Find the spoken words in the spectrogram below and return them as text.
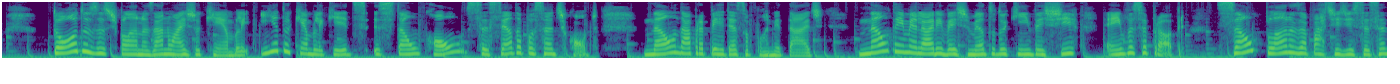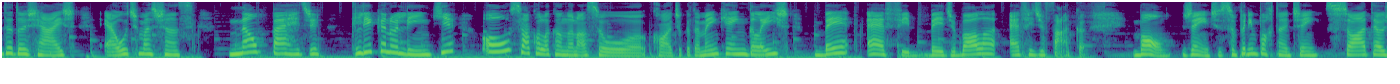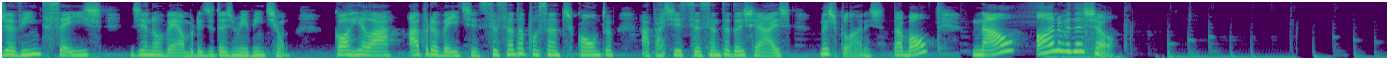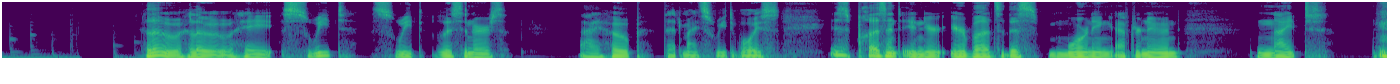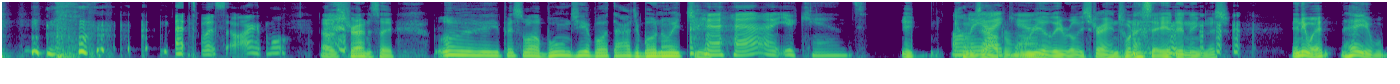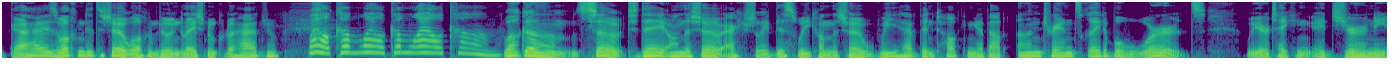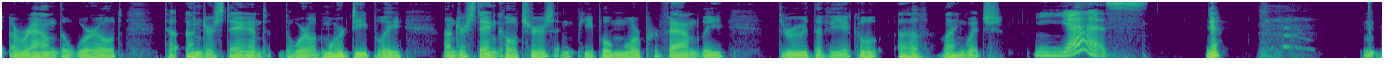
Todos os planos anuais do Cambly e do Cambly Kids estão com 60% de desconto. Não dá para perder essa oportunidade. Não tem melhor investimento do que investir em você próprio. São planos a partir de 62 reais, é a última chance. Não perde! Clica no link ou só colocando o nosso código também, que é em inglês BF, B de bola, F de faca. Bom, gente, super importante, hein? Só até o dia 26 de novembro de 2021. Corre lá, aproveite 60% de desconto a partir de 62 reais nos planos, tá bom? Now, on with the show! Hello, hello. Hey, sweet, sweet listeners. I hope that my sweet voice is pleasant in your earbuds this morning, afternoon, night. that was horrible. I was trying to say, Oi, pessoal, bom dia, boa tarde, boa noite. you can't. It Only comes I out can. really, really strange when I say it in English. Anyway, hey, guys, welcome to the show. Welcome to English no Rádio. Welcome, welcome, welcome. Welcome. So, today on the show, actually, this week on the show, we have been talking about untranslatable words. We are taking a journey around the world to understand the world more deeply, understand cultures and people more profoundly through the vehicle of language. Yes.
